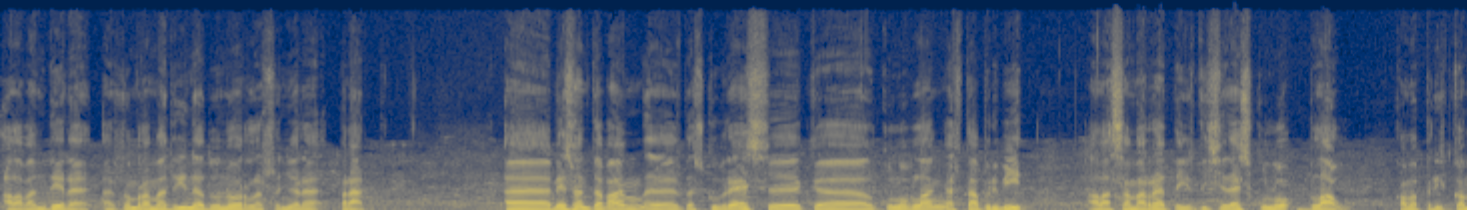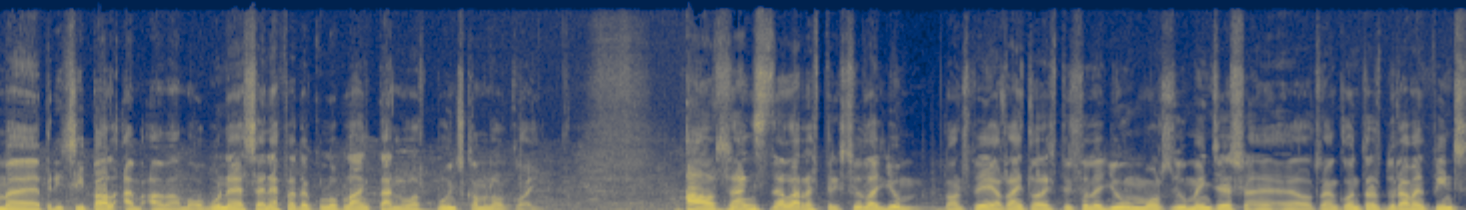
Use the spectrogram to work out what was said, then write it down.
a la bandera. Es nombra madrina d'honor la senyora Prat. Eh, més endavant eh, es descobreix eh, que el color blanc està prohibit a la samarreta i es decideix color blau com a, com a principal amb, amb, alguna sanefa de color blanc tant als punys com en el coll. Els anys de la restricció del llum. Doncs bé, els anys de la restricció del llum, molts diumenges eh, els encontres duraven fins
